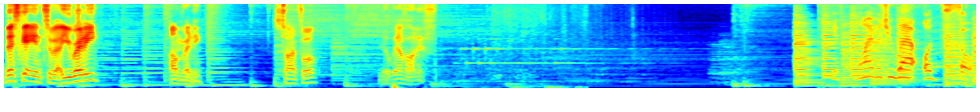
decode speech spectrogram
let's get into it. Are you ready? I'm ready. It's time for a little bit of olive. Why would you wear odd socks?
